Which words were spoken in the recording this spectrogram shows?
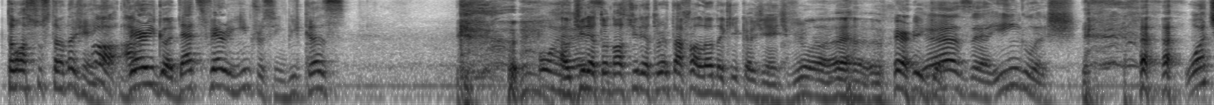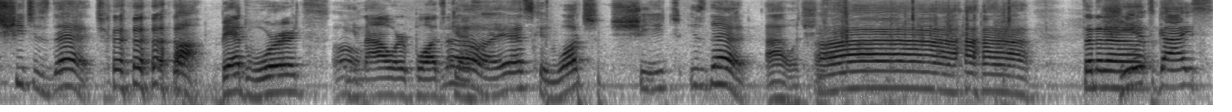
Estão assustando a gente. A- very good. That's very interesting because. Porra, Ah, o é diretor, nosso diretor tá falando aqui com a gente, viu? É, very good. Yes, é English. What shit is that? Ah, bad words Oh. in our no, podcast. I asked, what shit is that? Ah, what shit. Ah, Tanana. Shit, guys,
